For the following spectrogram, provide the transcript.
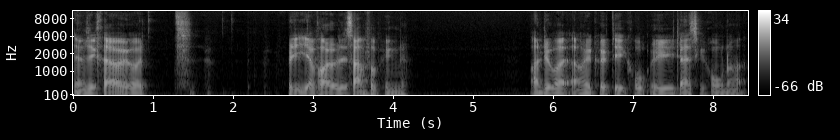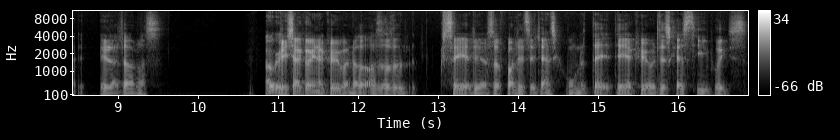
Jamen det kræver jo, at... Fordi jeg får jo det samme for pengene. Om, det var, om jeg købte det i, kro, i danske kroner eller dollars. Okay. Hvis jeg går ind og køber noget, og så ser jeg det, og så får det til danske kroner, det, det jeg køber, det skal stige i pris.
